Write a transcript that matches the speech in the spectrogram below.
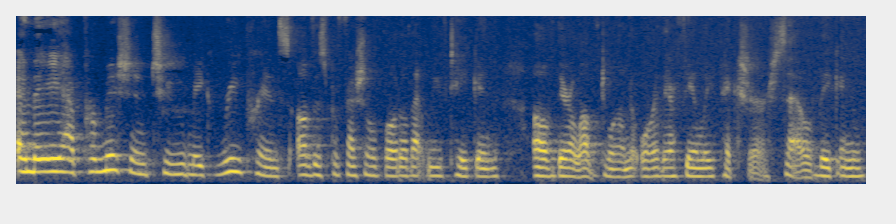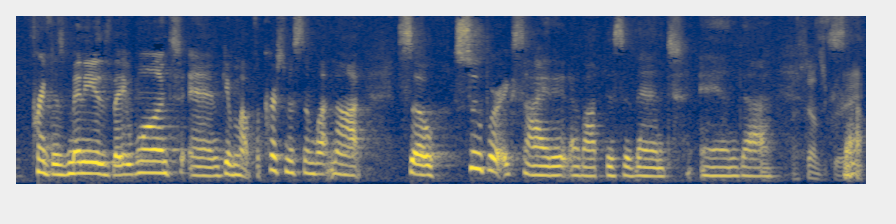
and they have permission to make reprints of this professional photo that we've taken of their loved one or their family picture. So they can print as many as they want and give them up for Christmas and whatnot. So super excited about this event, and uh, That sounds great. so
